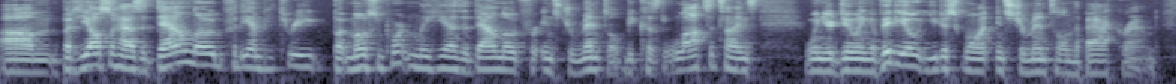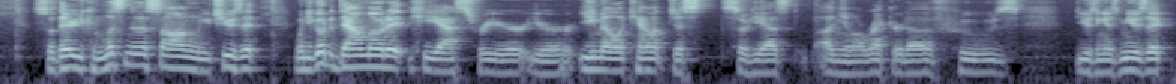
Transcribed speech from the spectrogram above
um, but he also has a download for the MP3, but most importantly, he has a download for instrumental because lots of times when you're doing a video, you just want instrumental in the background. So there you can listen to the song when you choose it. When you go to download it, he asks for your, your email account just so he has a, you know a record of who's using his music.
